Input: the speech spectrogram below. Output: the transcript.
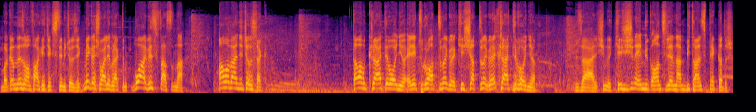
Bakalım ne zaman fark edecek sistemi çözecek. Mega Şövalye bıraktım. Bu agresif aslında. Ama bence çalışacak. Tamam kreatif oynuyor. Elektro hattına göre, keşiş hattına göre kreatif oynuyor. Güzel. Şimdi keşişin en büyük antilerinden bir tanesi Pekka'dır.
